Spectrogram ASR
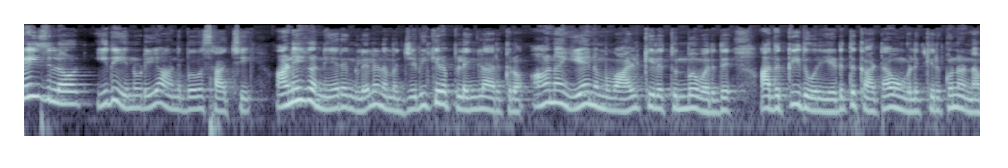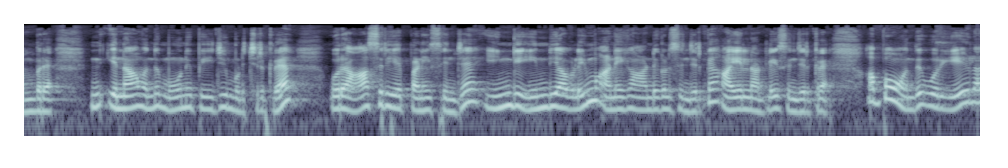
ப்ரைஸ் லார்ட் இது என்னுடைய அனுபவ சாட்சி. அநேக நேரங்களில் நம்ம ஜெபிக்கிற பிள்ளைங்களா இருக்கிறோம். ஆனால் ஏன் நம்ம வாழ்க்கையில் துன்பம் வருது? அதுக்கு இது ஒரு எடுத்துக்காட்டாக உங்களுக்கு இருக்கும்னு நான் நம்புகிறேன் நான் வந்து மூணு பிஜி முடிச்சிருக்கிறேன். ஒரு ஆசிரியர் பணி செஞ்சேன். இங்கே இந்தியாவிலையும் அநேக ஆண்டுகள் செஞ்சுருக்கேன். அயல் நாட்டிலையும் செஞ்சுருக்கிறேன். அப்போது வந்து ஒரு ஏழு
